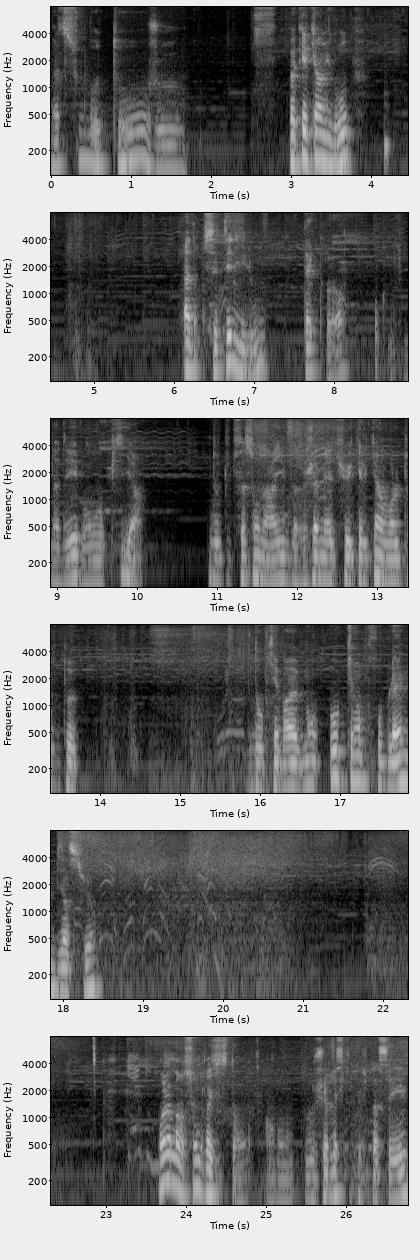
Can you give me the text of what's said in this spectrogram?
Matsumoto, je... Pas quelqu'un du groupe Ah non, c'était Lilou. D'accord. On bon, au pire. De toute façon, on n'arrive jamais à tuer quelqu'un avant le tour 2. Donc il n'y a vraiment aucun problème, bien sûr. Pour la mention de résistance, on ne jamais ce qui peut se passer.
